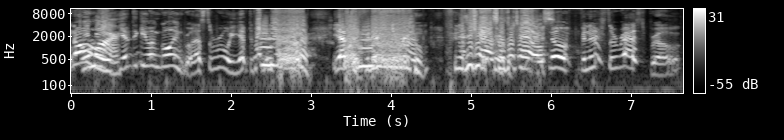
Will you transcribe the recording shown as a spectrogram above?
No, One more. you have to keep on going, bro. That's the rule. You have to finish. The, you have to finish the room. Finish or tails, the heads tails. No, finish the rest, bro.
